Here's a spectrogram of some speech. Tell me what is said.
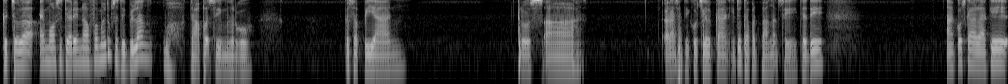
Gejolak emosi dari Novum itu bisa dibilang wah dapat sih menurutku. Kesepian. Terus uh, rasa dikucilkan itu dapat banget sih. Jadi aku sekali lagi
